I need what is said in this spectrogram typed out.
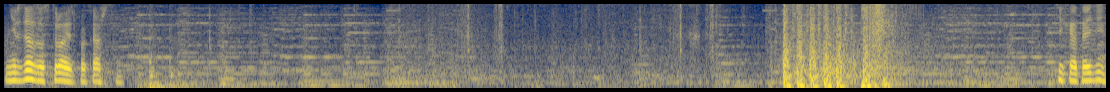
Нельзя застроить пока что. Тихо, отойди.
